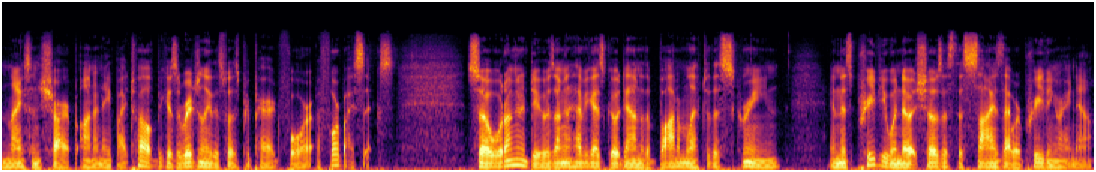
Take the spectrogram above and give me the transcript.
nice and sharp on an 8x12 because originally this was prepared for a 4x6. So what I'm going to do is I'm going to have you guys go down to the bottom left of the screen in this preview window, it shows us the size that we're previewing right now.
